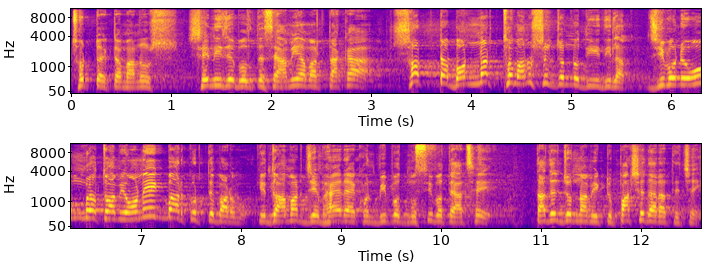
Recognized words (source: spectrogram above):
ছোট্ট একটা মানুষ, সে নিজে বলতেছে, আমি আমার টাকা সবটা বন্যার্থ মানুষের জন্য দিয়ে দিলাম। জীবনে উমরা তো আমি অনেকবার করতে পারব। কিন্তু আমার যে ভাইয়েরা এখন বিপদ মুসিবতে আছে, তাদের জন্য আমি একটু পাশে দাঁড়াতে চাই।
